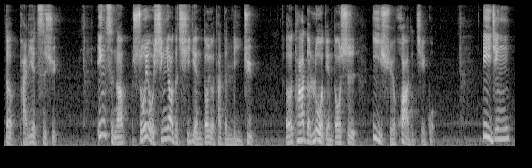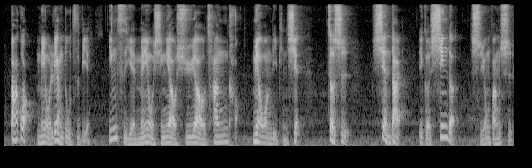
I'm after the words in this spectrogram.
的排列次序。因此呢，所有星曜的起点都有它的理据，而它的落点都是易学化的结果。《易经》八卦没有亮度之别，因此也没有星曜需要参考庙旺历平线。这是现代一个新的使用方式，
